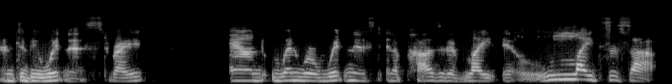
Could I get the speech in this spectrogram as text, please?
and to be witnessed, right? And when we're witnessed in a positive light, it lights us up.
